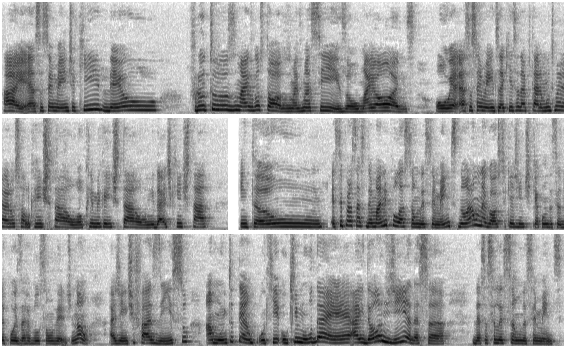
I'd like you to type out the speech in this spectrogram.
Ah, essa semente aqui deu frutos mais gostosos, mais macios ou maiores. Ou essas sementes aqui se adaptaram muito melhor ao solo que a gente está, ou ao clima que a gente está, ou à umidade que a gente está. Então, esse processo de manipulação de sementes não é um negócio que a gente que aconteceu depois da Revolução Verde, não. A gente faz isso há muito tempo. O que, o que muda é a ideologia dessa, dessa seleção de sementes.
